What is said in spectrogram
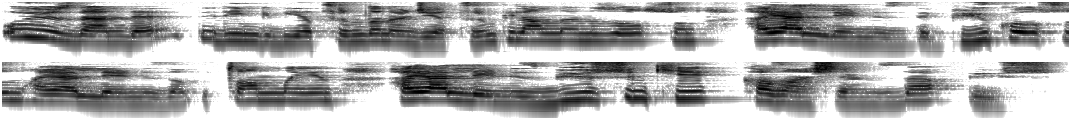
O yüzden de dediğim gibi yatırımdan önce yatırım planlarınız olsun. Hayalleriniz de büyük olsun. Hayallerinizden utanmayın. Hayalleriniz büyüsün ki kazançlarınız da büyüsün.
